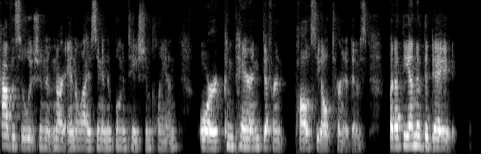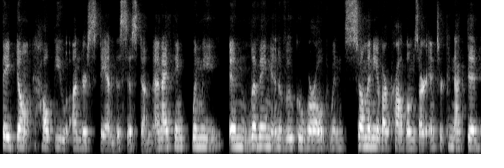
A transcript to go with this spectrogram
have a solution and are analyzing an implementation plan or comparing different policy alternatives. But at the end of the day, they don't help you understand the system. And I think when we, in living in a VUCA world, when so many of our problems are interconnected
